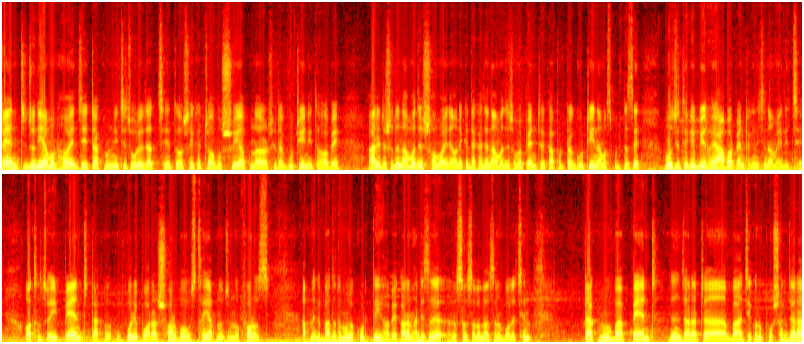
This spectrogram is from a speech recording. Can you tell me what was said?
প্যান্ট যদি এমন হয় যে টাকনুর নিচে চলে যাচ্ছে তো সেক্ষেত্রে অবশ্যই আপনার সেটা গুটিয়ে নিতে হবে। আর এটা শুধু নামাজের সময় না অনেকে দেখা যায় নামাজের সময় প্যান্টের কাপড়টা গুটিয়ে নামাজ পড়তেছে মসজিদ থেকে বের হয়ে আবার প্যান্টটাকে নিচে নামিয়ে দিচ্ছে। অথচ এই প্যান্ট টাকনুর উপরে পরা সর্ব অবস্থায় আপনার জন্য ফরজ। আপনাকে বাধ্যতামূলক করতেই হবে। কারণ হাদিসে রসুল সাল্লাহ সাল্লাম বলেছেন টাকনু বা প্যান্ট হ্যাঁ, যারা বা যে কোনো পোশাক যারা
